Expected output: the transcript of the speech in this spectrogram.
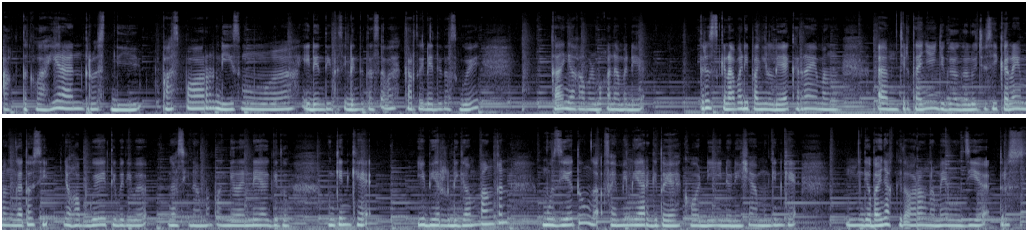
akte kelahiran terus di paspor di semua identitas identitas apa kartu identitas gue kalian nggak akan menemukan nama dia. Terus kenapa dipanggil dia? Karena emang um, ceritanya juga agak lucu sih karena emang nggak tahu sih nyokap gue tiba-tiba ngasih nama panggilan dia gitu. Mungkin kayak ya biar lebih gampang kan Muzia tuh nggak familiar gitu ya kalau di Indonesia. Mungkin kayak mm, nggak banyak gitu orang namanya Muzia. Terus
